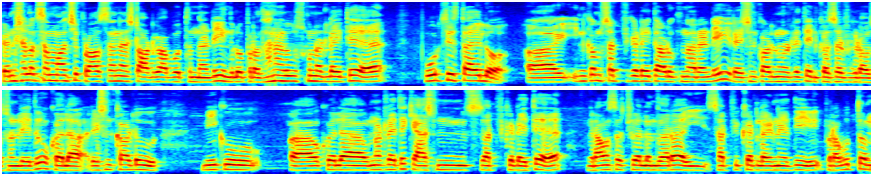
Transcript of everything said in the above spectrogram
పెన్షన్లకు సంబంధించి ప్రాసెస్ అనేది స్టార్ట్ కాబోతుందండి. ఇందులో ప్రధానంగా చూసుకున్నట్లయితే పూర్తి స్థాయిలో ఇన్కమ్ సర్టిఫికేట్ అయితే అడుగుతున్నారండి. రేషన్ కార్డు ఉన్నట్లయితే ఇన్కమ్ సర్టిఫికేట్ అవసరం లేదు. ఒకవేళ రేషన్ కార్డు మీకు ఒకవేళ ఉన్నట్లయితే క్యాష్ సర్టిఫికేట్ అయితే గ్రామ సచివాలయం ద్వారా ఈ సర్టిఫికేట్లు అనేది ప్రభుత్వం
